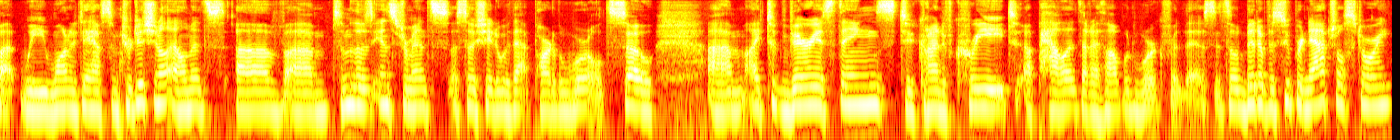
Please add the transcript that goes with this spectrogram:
but we wanted to have some traditional elements of um, some of those instruments associated with that part of the world. So um, I took various things to kind of create a palette that I thought would work for this. It's a bit of a supernatural story,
